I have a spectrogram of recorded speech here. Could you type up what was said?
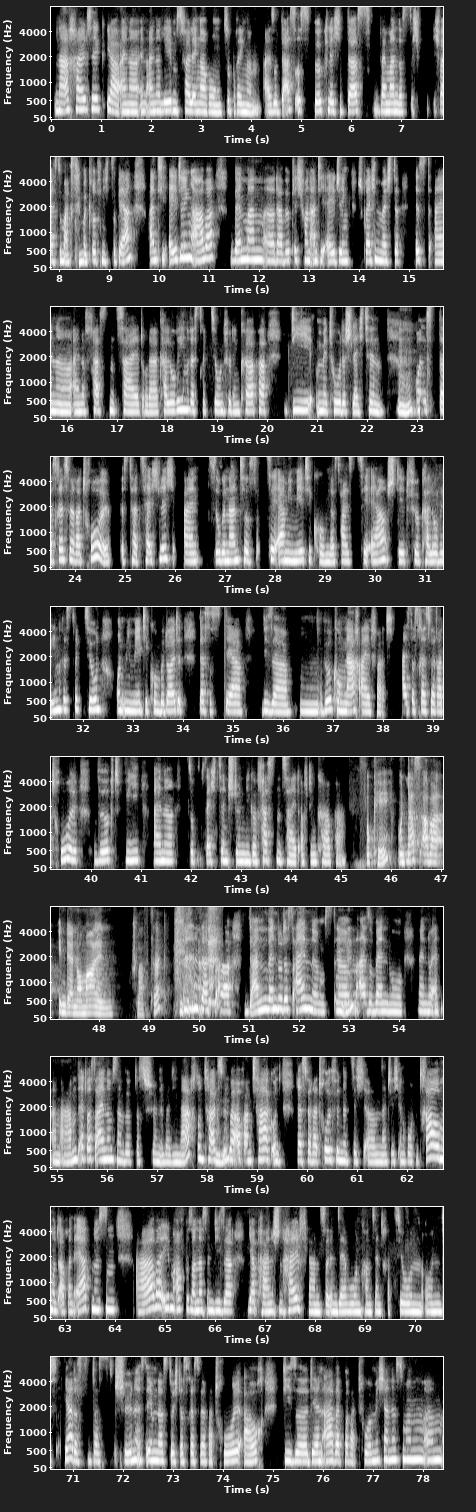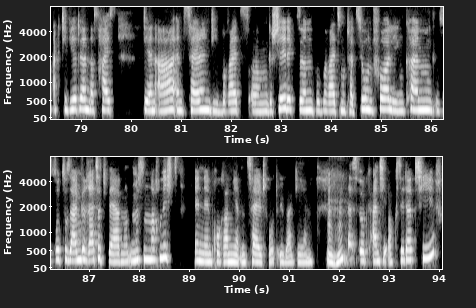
nachhaltig ja eine, in eine Lebensverlängerung zu bringen. Also das ist wirklich das, wenn man das, ich ich weiß, du magst den Begriff nicht so gern, Anti-Aging, aber wenn man äh, da wirklich von Anti-Aging sprechen möchte, ist eine, eine Fastenzeit oder Kalorienrestriktion für den Körper die Methode schlechthin. Mhm. Und das Resveratrol ist tatsächlich ein sogenanntes CR-Mimetikum. Das heißt, CR steht für Kalorienrestriktion und Mimetikum bedeutet, dass es der dieser mh, hm, Wirkung nacheifert. Heißt, das Resveratrol wirkt wie eine so 16-stündige Fastenzeit auf den Körper. Okay, und das aber in der normalen Schlafzeit? das, äh, dann, wenn du das einnimmst. Mhm. Ähm, also wenn du, wenn du am Abend etwas einnimmst, dann wirkt das schön über die Nacht und tagsüber mhm. auch am Tag. Und Resveratrol findet sich ähm, natürlich in roten Trauben und auch in Erdnüssen, aber eben auch besonders in dieser japanischen Heilpflanze in sehr hohen Konzentrationen. Und ja, das, das Schöne ist eben, dass durch das Resveratrol auch diese DNA-Reparaturmechanismen ähm, aktiviert werden. Das heißt, DNA in Zellen, die bereits ähm, geschädigt sind, wo bereits Mutationen vorliegen können, sozusagen gerettet werden und müssen noch nicht in den programmierten Zelltod übergehen. Mhm. Es wirkt antioxidativ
